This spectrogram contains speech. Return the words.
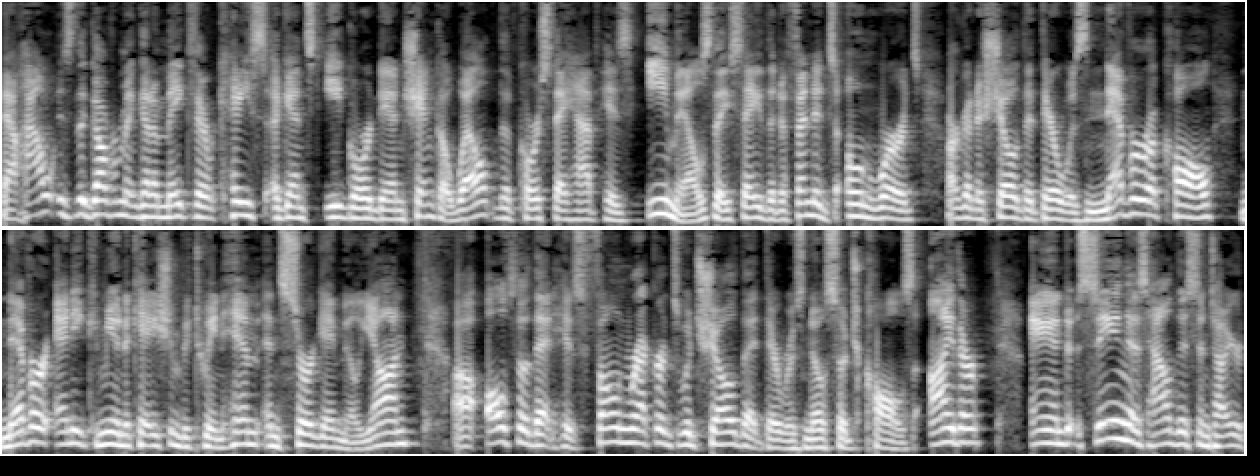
Now, how is the government going to make their case against Igor Danchenko? Well, of course, they have his emails. They say the defendant's own words are going to show that there was never a call, never any communication between him and Sergei Millian. Uh, also, that his phone records would show that there was no such calls either. And seeing as how this entire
